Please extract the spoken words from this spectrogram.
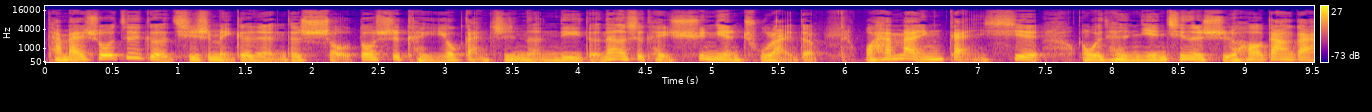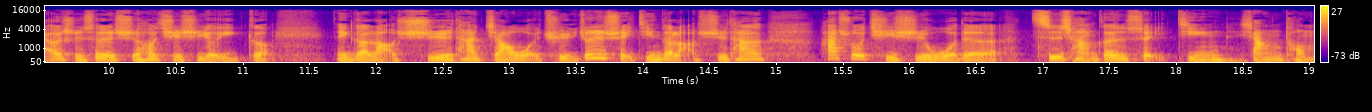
坦白说，这个其实每个人的手都是可以有感知能力的，那个是可以训练出来的。我还蛮感谢我很年轻的时候，大概二十岁的时候，其实有一个那个老师，他教我去，就是水晶的老师，他他说其实我的磁场跟水晶相同。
